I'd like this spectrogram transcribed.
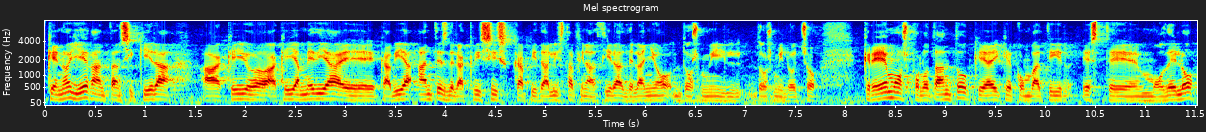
que no llegan tan siquiera a, aquello, aquella media eh, que había antes de la crisis capitalista financiera del año 2000 2008. Creemos, por lo tanto, que hay que combatir este modelo.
